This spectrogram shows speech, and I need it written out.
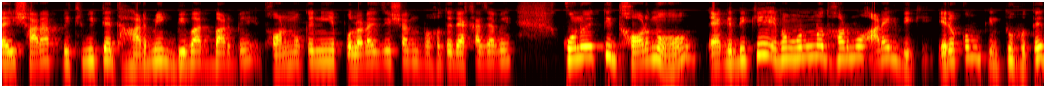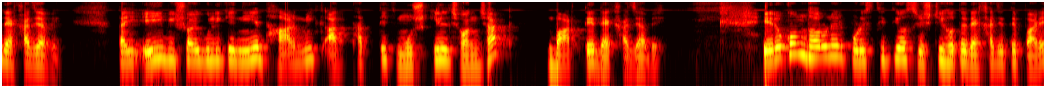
তাই সারা পৃথিবীতে ধার্মিক বিবাদ বাড়বে, ধর্মকে নিয়ে পোলারাইজেশন হতে দেখা যাবে। কোনো একটি ধর্ম একদিকে এবং অন্য ধর্ম আরেক দিকে, এরকম কিন্তু হতে দেখা যাবে। তাই এই বিষয়গুলিকে নিয়ে ধার্মিক, আধ্যাত্মিক মুশকিল, ঝঞ্ঝাট বাড়তে দেখা যাবে। এরকম ধরনের পরিস্থিতিও সৃষ্টি হতে দেখা যেতে পারে।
